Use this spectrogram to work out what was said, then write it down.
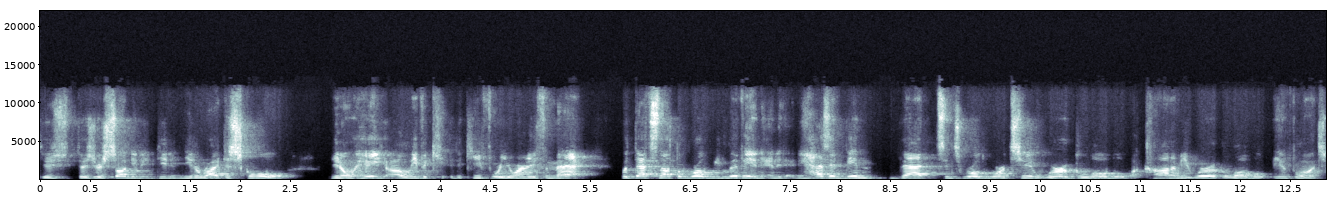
Does, does your son need, need, a ride to school? You know, hey, I'll leave key, the key for you underneath the mat. But that's not the world we live in, and it, it hasn't been that since World War II. We're a global economy. We're a global influence.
